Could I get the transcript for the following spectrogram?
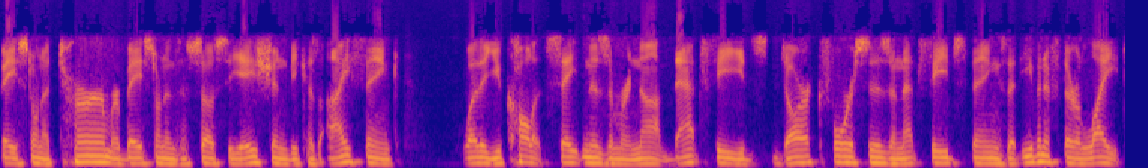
based on a term or based on an association, because I think whether you call it Satanism or not, that feeds dark forces and that feeds things that even if they're light,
